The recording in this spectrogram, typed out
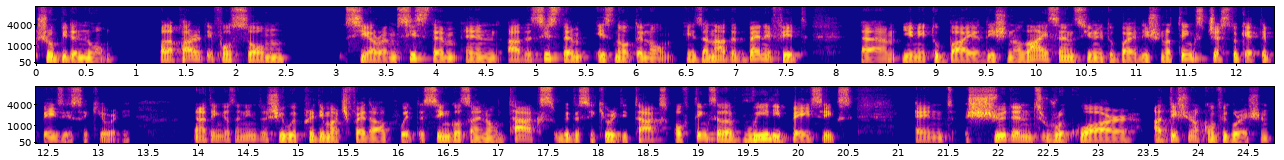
should be the norm but apparently for some crm system and other system is not the norm it's another benefit um, you need to buy additional license you need to buy additional things just to get the basic security and I think as an industry, we're pretty much fed up with the single sign on tax, with the security tax of things that are really basics and shouldn't require additional configuration.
